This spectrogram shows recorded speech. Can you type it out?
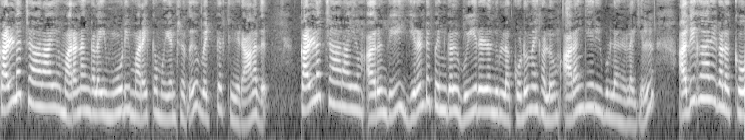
கள்ளச்சாராய மரணங்களை மூடி மறைக்க முயன்றது வெட்கக்கேடானது. கள்ளச்சாராயம் அருந்தி இரண்டு பெண்கள் உயிரிழந்துள்ள கொடுமைகளும் அரங்கேறியுள்ள நிலையில் அதிகாரிகளுக்கோ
